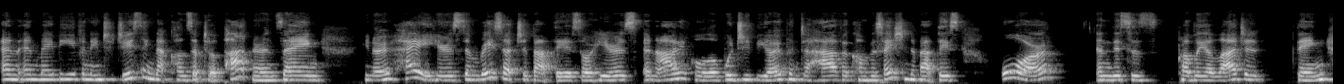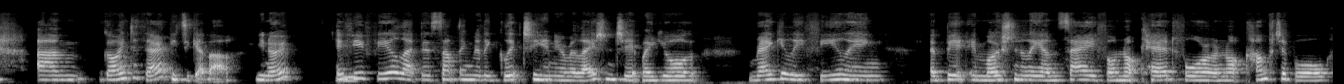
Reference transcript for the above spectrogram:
and and maybe even introducing that concept to a partner and saying you know, hey, here's some research about this, or here's an article, or would you be open to have a conversation about this? Or, and this is probably a larger thing, um, going to therapy together. You know, mm. if you feel like there's something really glitchy in your relationship where you're regularly feeling a bit emotionally unsafe or not cared for or not comfortable,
